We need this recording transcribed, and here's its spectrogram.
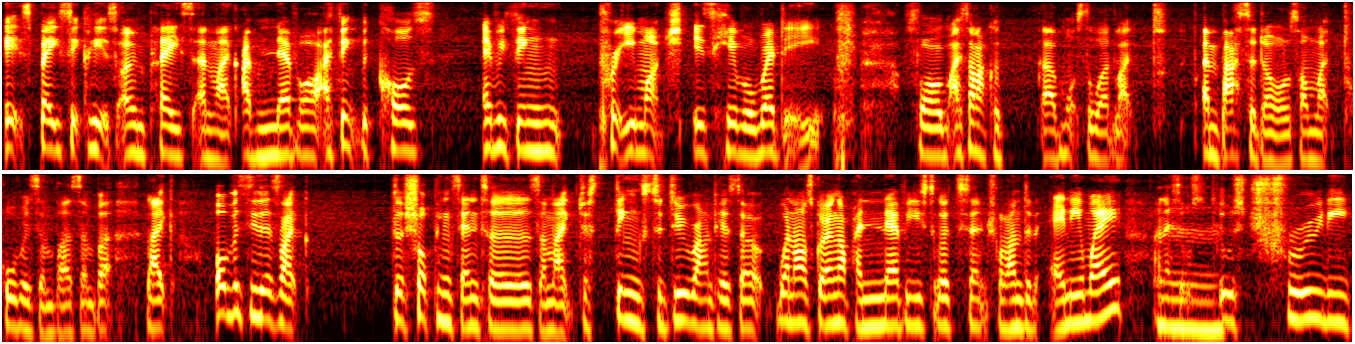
it's basically its own place and like I've never I think because everything pretty much is here already from I sound like a um, what's the word like t- ambassador or some like tourism person but like obviously there's like the shopping centres and like just things to do around here. So when I was growing up, I never used to go to central London anyway, and mm. it was it was truly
